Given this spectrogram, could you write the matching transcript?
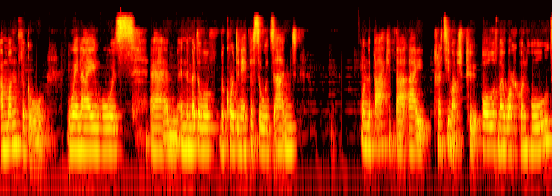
a month ago when I was um, in the middle of recording episodes. And on the back of that, I pretty much put all of my work on hold.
